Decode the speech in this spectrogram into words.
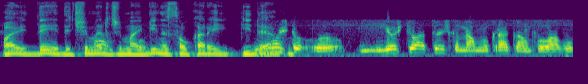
ai o idee de ce merge mai bine sau care e ideea? Nu știu, uh, eu știu atunci când am lucrat că am avut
